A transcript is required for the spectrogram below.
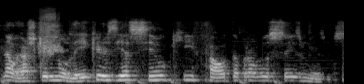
Não, eu acho que ele no Lakers ia ser o que falta para vocês mesmos.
